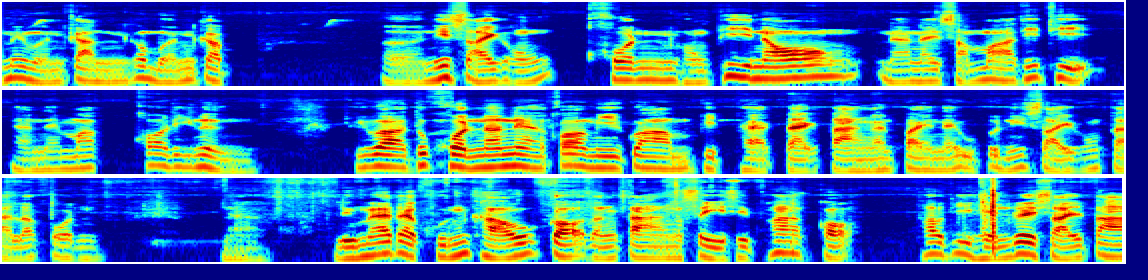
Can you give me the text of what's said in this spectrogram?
ไม่เหมือนกันก็เหมือนกับนิสัยของคนของพี่น้องนะในสัมมาทิฏฐินะในมรรคข้อที่หนึ่งที่ว่าทุกคนนั้นเนี่ยก็มีความผิดแผกแตกต่างกันไปในอุปนิสัยของแต่ละคนนะหรือแม้แต่ขุนเขาเกาะต่างๆ 45 เกาะเท่าที่เห็นด้วยสายตา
